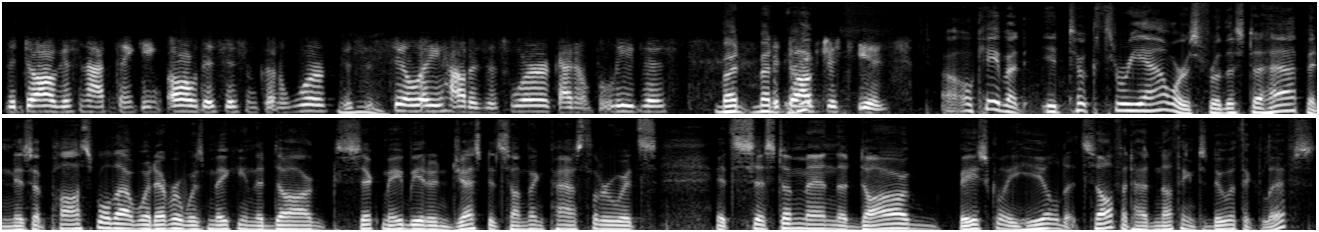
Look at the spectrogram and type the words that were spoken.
The dog is not thinking, "Oh, this isn't going to work. This Mm-hmm. is silly. How does this work? I don't believe this." but but The dog just is. Uh, Okay, but it took three hours for this to happen. Is it possible that whatever was making the dog sick, maybe it ingested something, passed through its its system, and the dog basically healed itself? It had nothing to do with the glyphs.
